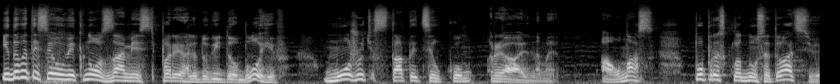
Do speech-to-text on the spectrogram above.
і дивитися у вікно замість перегляду відеоблогів, можуть стати цілком реальними. А у нас, попри складну ситуацію,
